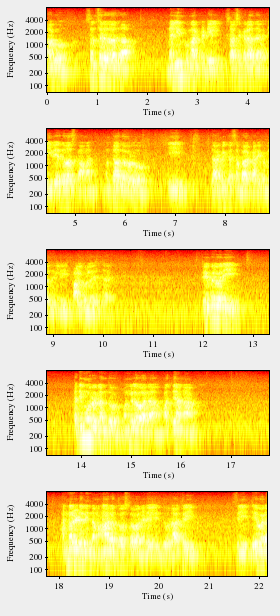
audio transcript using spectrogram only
ಹಾಗೂ ಸಂಸದರಾದ ನಳೀನ್ ಕುಮಾರ್ ಕಟೀಲ್, ಶಾಸಕರಾದ ಡಿ ವೇದವಾಸ್ ಕಾಮತ್ ಮುಂತಾದವರು ಈ ಧಾರ್ಮಿಕ ಸಭಾ ಕಾರ್ಯಕ್ರಮದಲ್ಲಿ ಪಾಲ್ಗೊಳ್ಳಲಿದ್ದಾರೆ. ಫೆಬ್ರವರಿ ಹದಿಮೂರರಂದು ಮಂಗಳವಾರ ಮಧ್ಯಾಹ್ನ ಹನ್ನೆರಡರಿಂದ ಮಹಾರಥೋತ್ಸವ ನಡೆಯಲಿದ್ದು, ರಾತ್ರಿ ಶ್ರೀ ದೇವರ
